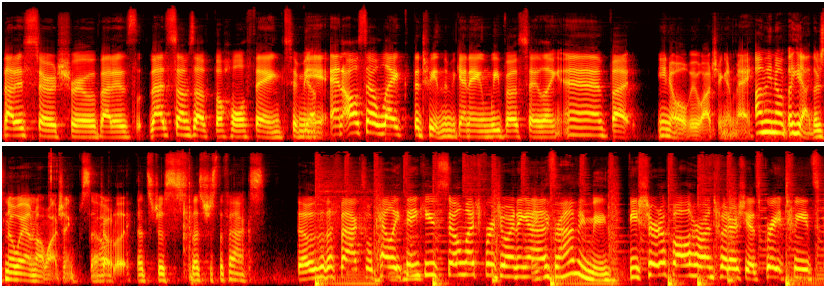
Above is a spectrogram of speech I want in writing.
that is so true. That is that sums up the whole thing to me. Yep. And also, like the tweet in the beginning, we both say like, eh, but you know, we'll be watching in May. I mean, uh, yeah, there's no way I'm not watching. So Totally. that's just that's just the facts. Those are the facts. Well, Kelly, thank you so much for joining us. Thank you for having me. Be sure to follow her on Twitter. She has great tweets.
